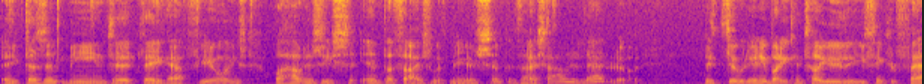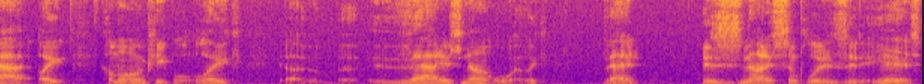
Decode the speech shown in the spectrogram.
It doesn't mean that they have feelings. Well, how does he empathize with me or sympathize? How did that do it? Dude, anybody can tell you that you think you're fat. Like, come on, people. Like, uh, that is not like that is not as simple as it is.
